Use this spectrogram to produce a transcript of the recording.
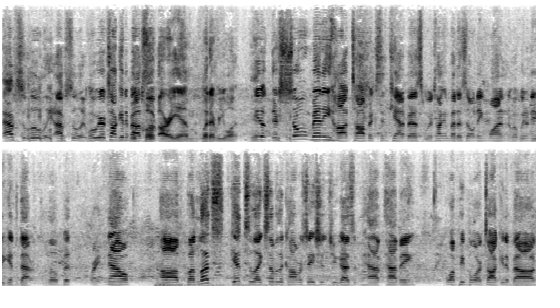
Absolutely, absolutely. Well, we were talking We'll about quote some- REM, whatever you want. You know, there's so many hot topics in cannabis. We were talking about a zoning one, but we don't need to get into that a little bit right now. Uh, but let's get to like some of the conversations you guys have ha- having, what people are talking about,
